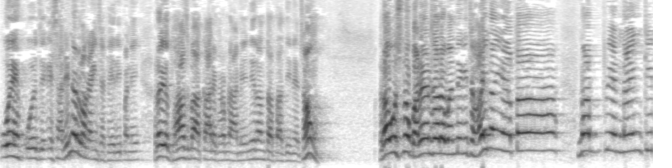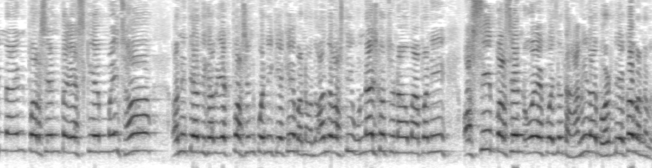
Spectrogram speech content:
ओएफओजे यसरी नै लगाइन्छ फेरि पनि। र यो ध्वज बाहक कार्यक्रमलाई हामी निरन्तरता दिनेछौँ। र उसको भनाइअनुसार भनेदेखि चाहिँ होइन यहाँ त नब्बे नाइन्टी नाइन पर्सेन्ट त एसकेएममै छ। अनि त्यहाँदेखि अब एक पर्सेन्ट को नि के के भन्नु भन्दा अन्त अस्ति उन्नाइसको चुनावमा पनि अस्सी पर्सेन्ट ओएफओजीले त हामीलाई भोट दिएको भन्नु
